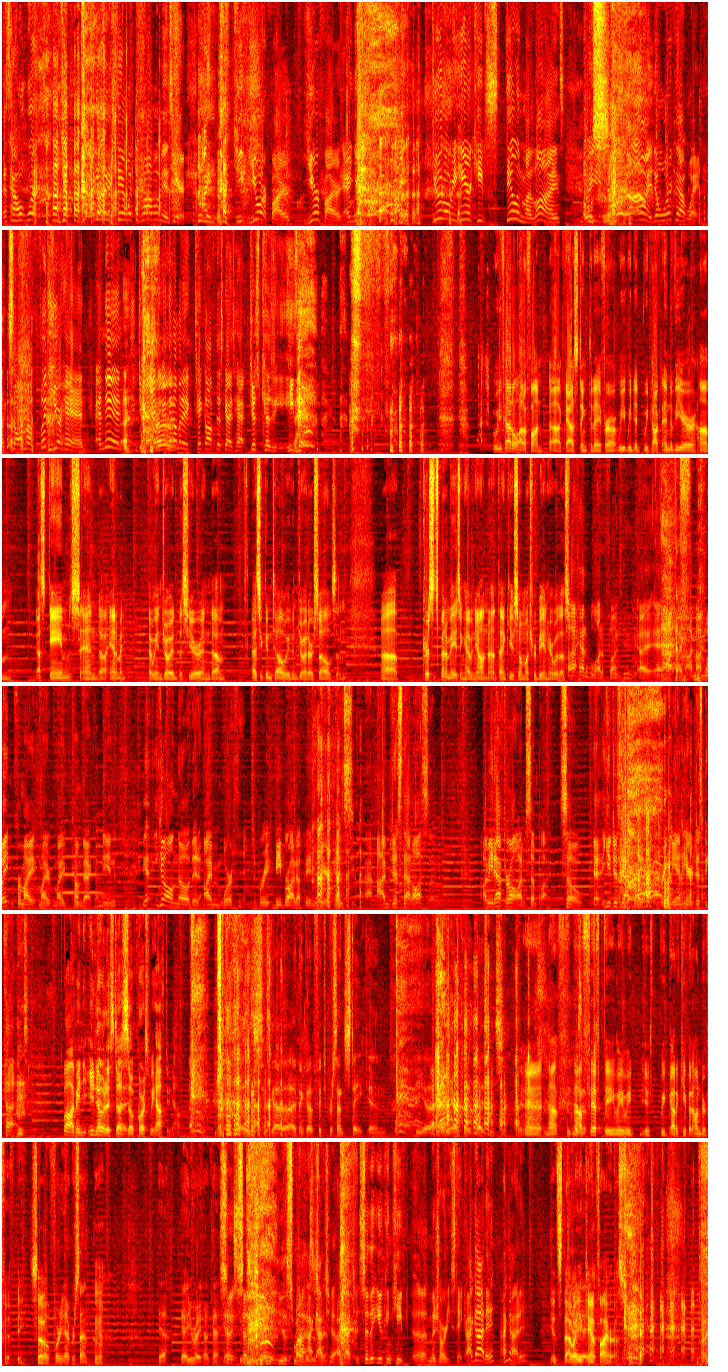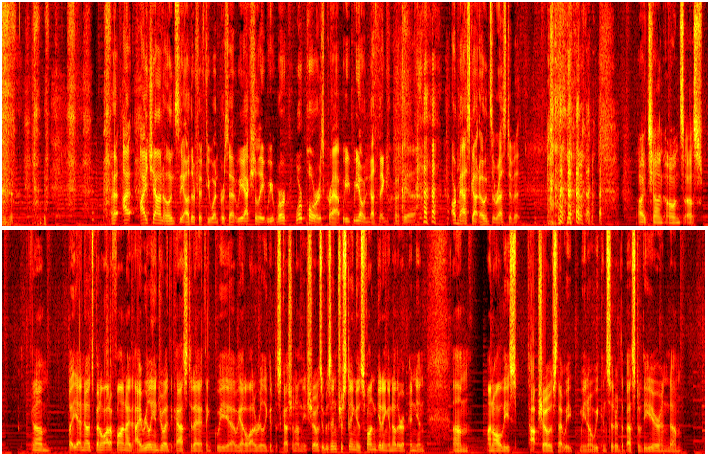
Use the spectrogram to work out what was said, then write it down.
That's how it works. You- I don't understand what the problem is here. I, you, you are fired. You're fired, and you're fired. I, dude over here keeps stealing my lines. Oh, I- snap. no, uh-uh, it don't work that way. So I'm gonna flick your head, and then and, and then I'm gonna take off this guy's hat just because he, he's there. We've had a lot of fun uh, casting today. For our, we we did we talked end of year um, best games and uh, anime that we enjoyed this year, and um, as you can tell, we've enjoyed ourselves. And uh, Chris, it's been amazing having you on, man. Thank you so much for being here with us. I had a lot of fun, dude. I, I, I'm, I'm, I'm waiting for my, my, my comeback. I mean, y- you all know that I'm worth it to be brought up in here because I'm just that awesome. I mean, after all, I'm senpai. So uh, you just naturally have to bring me in here just because. Well, I mean, you noticed us, so of course we have to now. Yeah, he's, he's got, uh, I think, a 50% stake in the uh, Anime Arcade license. Eh, not not fifty. We we you, we got to keep it under fifty. So Oh, 49%. yeah. Yeah. Yeah, you're right. Okay. So, yeah, so you, he's a smart I, I businessman. got you. I got you. So that you can keep uh, majority stake. I got it. I got it. It's that Yeah, way you yeah, can't fire us. I Ai-chan owns the other 51%. We actually, we, we're, we're poor as crap. We, we own nothing. yeah. Our mascot owns the rest of it. Ai-chan owns us. Um, but yeah, no, it's been a lot of fun. I, I really enjoyed the cast today. I think we uh, we had a lot of really good discussion on these shows. It was interesting. It was fun getting another opinion um, on all these top shows that we you know we considered the best of the year. And um,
